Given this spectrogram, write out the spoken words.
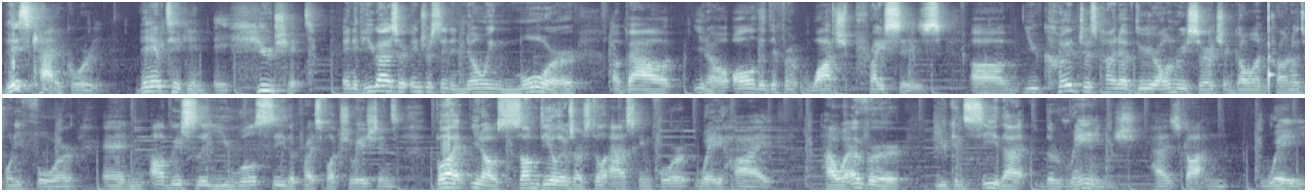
this category, they have taken a huge hit. And if you guys are interested in knowing more about, you know, all the different watch prices, um, you could just kind of do your own research and go on Chrono24 and obviously you will see the price fluctuations, but you know, some dealers are still asking for way high. However, you can see that the range has gotten way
